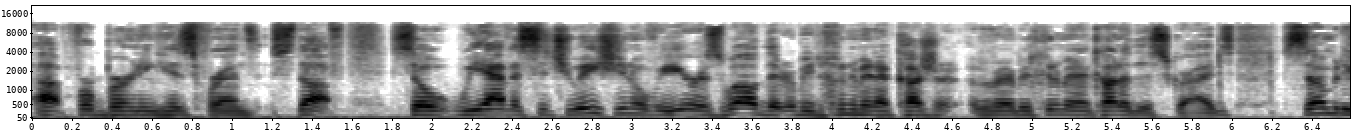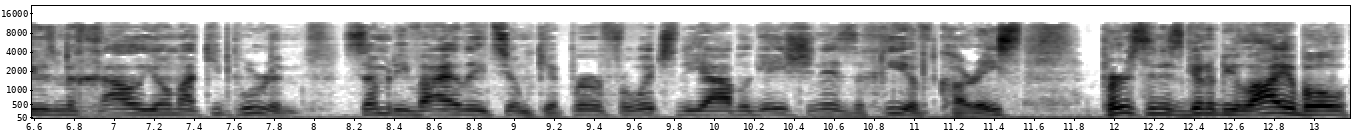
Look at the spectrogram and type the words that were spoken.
uh, for burning his friend's stuff. So we have a situation over here as well that Rabbi Chunim ben Akana describes somebody who's Mechal Yom Kippurim, somebody violates Yom Kippur for which the obligation is the chi of kares. Person is going to be liable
